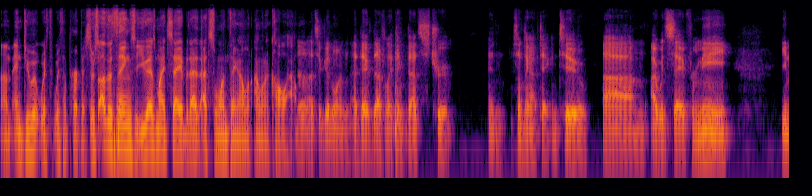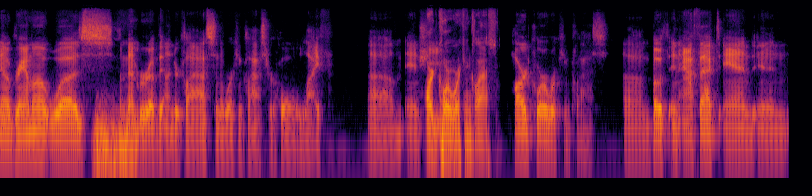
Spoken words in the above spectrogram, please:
um, and do it with with a purpose. There's other things that you guys might say but that, that's the one thing i want, I want to call out. No, that's a good one. I definitely think that's true, and something I've taken too. Um, I would say for me, you know, Grandma was a member of the underclass and the working class her whole life, um, and she, hardcore working class. Hardcore working class, um, both in affect and in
